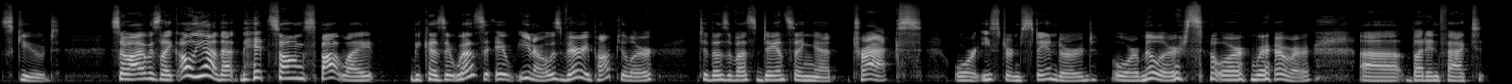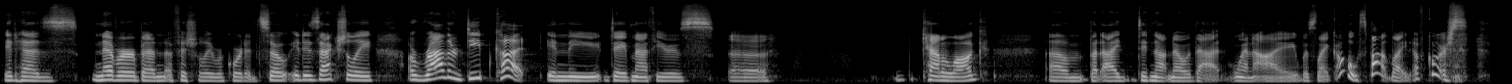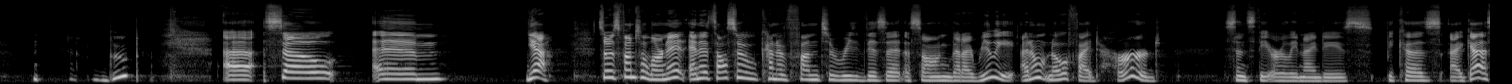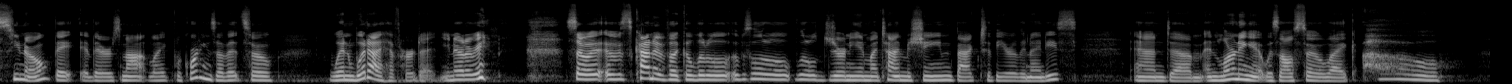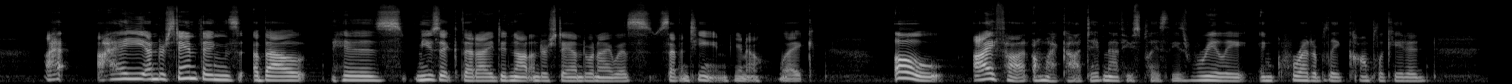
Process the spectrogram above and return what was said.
skewed. So I was like, oh yeah, that hit song Spotlight because it was it you know, it was very popular to those of us dancing at Trax or Eastern Standard or Miller's or wherever. Uh, but in fact, it has never been officially recorded. So it is actually a rather deep cut in the Dave Matthews uh, catalog. Um, but I did not know that when I was like, oh, Spotlight, of course. Boop. Uh, so, um, yeah. So it's fun to learn it. And it's also kind of fun to revisit a song that I really, I don't know if I'd heard since the early 90s because I guess, you know, they, there's not like recordings of it. So when would I have heard it? You know what I mean? so it, was kind of like a little it was a little little journey in my time machine back to the early 90s and um, and learning it was also like oh i i understand things about his music that i did not understand when i was 17 you know? Like oh i thought oh my god dave matthews plays these really incredibly complicated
